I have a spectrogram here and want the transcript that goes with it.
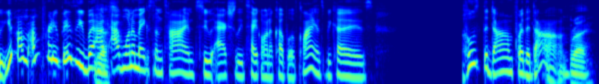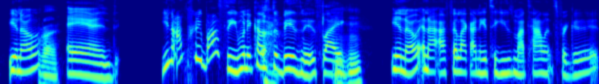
You know, I'm, I'm pretty busy, but Yes. I, I want to make some time to actually take on a couple of clients because who's the dom for the dom? right. You know, Right. and you know, I'm pretty bossy when it comes to business. Like, Mhm. you know, and I, I feel like I need to use my talents for good.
